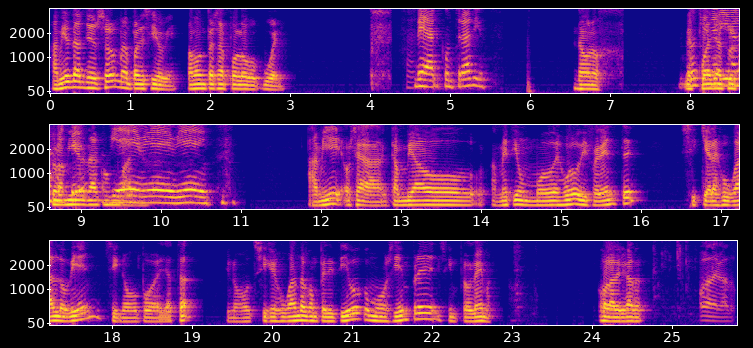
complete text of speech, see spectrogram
A mí el Danger Zone me ha parecido bien. Vamos a empezar por lo bueno. Ve, al contrario. No, no. ¿no? Después Que ya le diga a la suelto la gente, mierda con Bien, bien, bien. A mí, o sea, han cambiado, han metido un modo de juego diferente. Si quieres jugarlo bien, si no, pues ya está. Si no, sigues jugando competitivo como siempre, sin problema. Hola, Delgado. Hola, Delgado.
